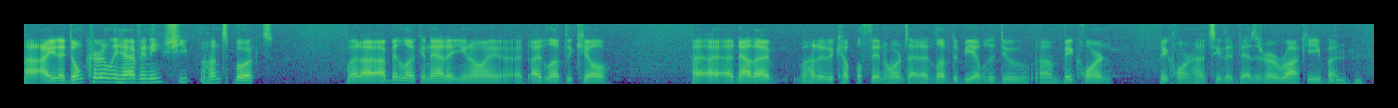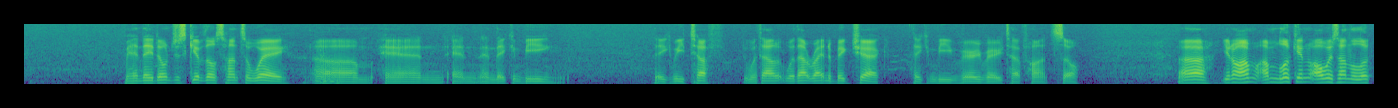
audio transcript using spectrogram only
I, I don't currently have any sheep hunts booked, but I, I've been looking at it. You know, I I'd, I'd love to kill. I, I, now that I've hunted a couple thin horns, I'd, I'd love to be able to do um, bighorn, bighorn hunts, either desert or rocky. But Mhm. man, they don't just give those hunts away, Mhm. um, and and and they can be, they can be tough without without writing a big check. They can be very very tough hunts. So, uh, you know, I'm I'm looking always on the look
